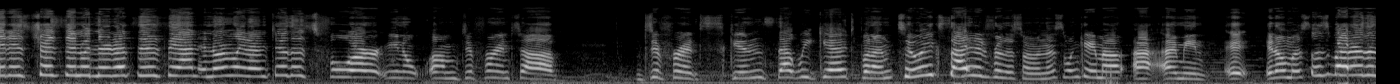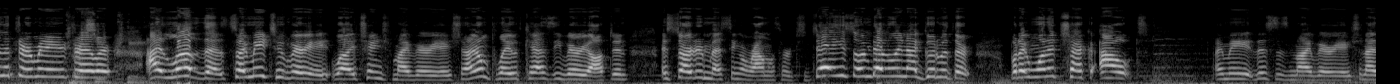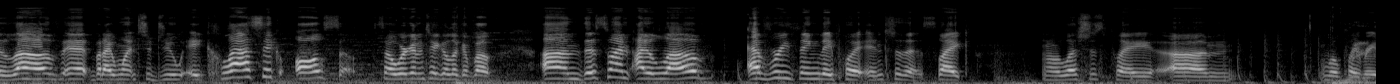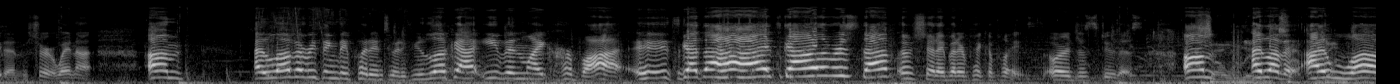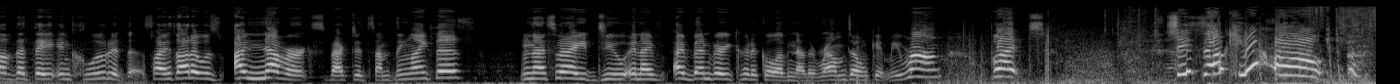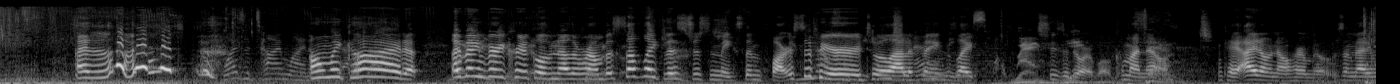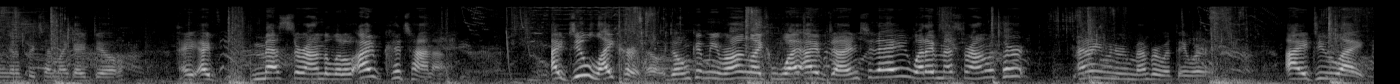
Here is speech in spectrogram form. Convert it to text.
it is Tristen with Nerdette's NewsStand, and normally I don't do this for, you know, um, different, uh, different skins that we get, but I'm too excited for this one. When this one came out, I, I mean, it, it almost was better than the Terminator trailer. I love this. So I made two variations. Well, I changed my variation. I don't play with Cassie very often. I started messing around with her today, so I'm definitely not good with her. But I want to check out I made this is my variation. I love it, but I want to do a classic also. So we're gonna take a look at both. Um, this one I love everything they put into this. Like, oh, let's just play. Um, we'll play Raiden. Sure, why not? Um, I love everything they put into it. If you look at even like her bot, it's got the high, it's got all of her stuff. Oh shit, I better pick a place or just do this. Um, I love it. I love that they included this. I thought it was. I never expected something like this, and that's what I do. And I've I've been very critical of NetherRealm. Don't get me wrong, but she's so cute. I love it. Oh my god. I've been very critical of NetherRealm, but stuff like this just makes them far superior to a lot of things. Like, she's adorable. Come on now. Okay, I don't know her moves. I'm not even gonna pretend like I do. I, I messed around a little. I'm Katana. I do like her though. Don't get me wrong. Like what I've done today, what I've messed around with her, I don't even remember what they were. I do like.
